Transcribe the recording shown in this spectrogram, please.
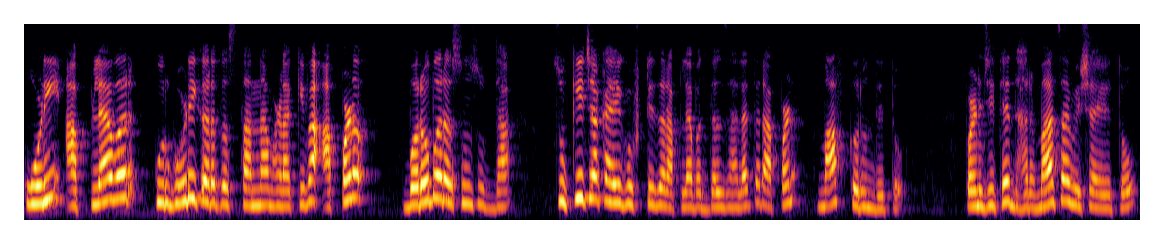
कोणी आपल्यावर कुरघोडी करत असताना म्हणा किंवा आपण बरोबर असून सुद्धा चुकीच्या काही गोष्टी जर आपल्याबद्दल झाल्या तर आपण माफ करून देतो. पण जिथे धर्माचा विषय येतो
